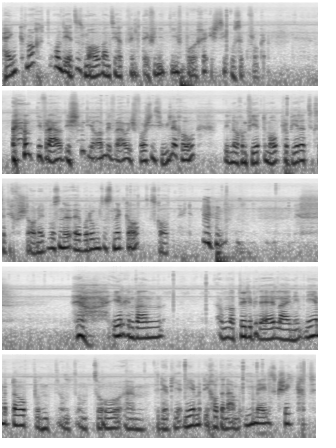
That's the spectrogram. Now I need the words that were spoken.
Peng gemacht und jedes Mal, wenn sie hat will, definitiv buchen, ist sie rausgeflogen. Und die Frau, die, die arme Frau ist fast ins Heulen gekommen, weil nach dem vierten Mal probiert hat sie gesagt, ich verstehe nicht, nicht, äh, warum das nicht geht. Es geht nicht. ja, irgendwann, und natürlich bei der Airline nimmt niemand ab und, und, und so ähm, reagiert niemand. Ich habe dann auch E-Mails geschickt,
